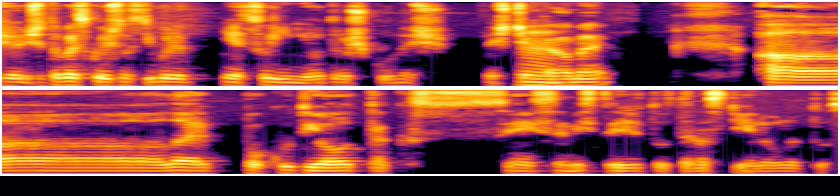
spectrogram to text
že, že to ve skutečnosti bude něco jiného trošku, než, než čekáme. Hmm. Ale pokud jo, tak si nejsem jistý, že to teda stihnou letos.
